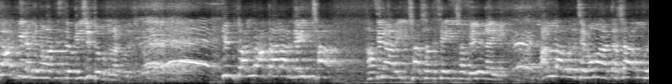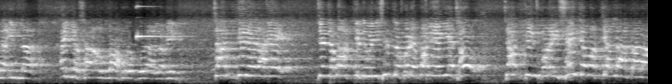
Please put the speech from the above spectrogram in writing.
চার দিন আগে জামাত ইসলামকে নিষিদ্ধ ঘোষণা করেছিল। কিন্তু আল্লাহ তাআলার যে ইচ্ছা, হাসিনার ইচ্ছার সাথে সেই ইচ্ছা মেলে নাই। আল্লাহ বলেছেন, ওমা তাশাউনা ইল্লা আইয়াশা আল্লাহু রাব্বুল আলামিন। চার দিনের আগে যে জামাতকে তুমি নিষিদ্ধ করে পালিয়ে গিয়েছো, চার দিন পরেই সেই জামাতকে আল্লাহ তারা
